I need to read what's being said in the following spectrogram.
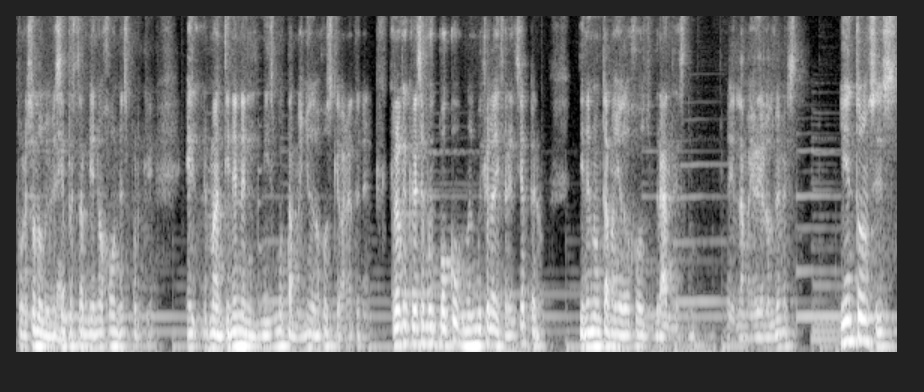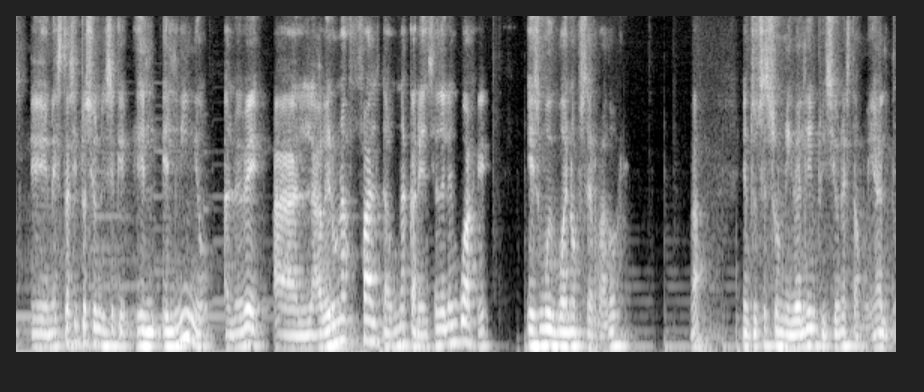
Por eso los bebés siempre están bien ojones porque eh, mantienen el mismo tamaño de ojos que van a tener. Creo que crece muy poco, no es mucho la diferencia, pero tienen un tamaño de ojos grandes, eh, la mayoría de los bebés. Y entonces, en esta situación dice que el, niño, al bebé, al haber una falta, una carencia de lenguaje, es muy buen observador. Entonces su nivel de intuición está muy alto.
